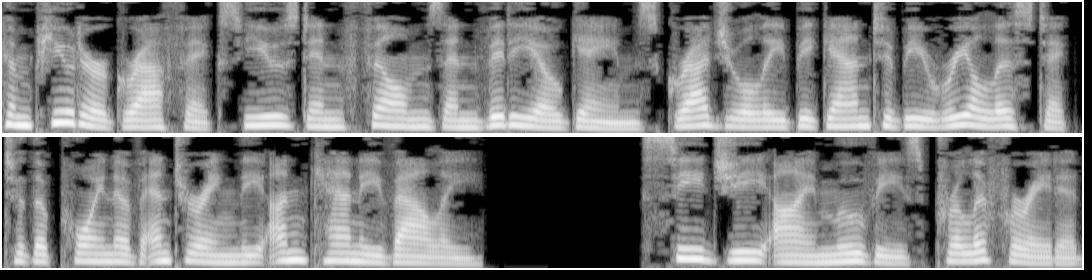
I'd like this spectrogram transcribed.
Computer graphics used in films and video games gradually began to be realistic to the point of entering the uncanny valley. CGI movies proliferated,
